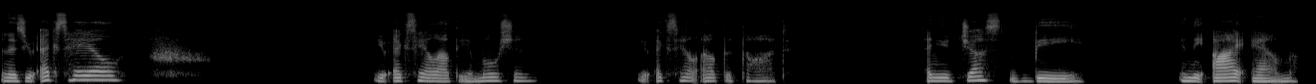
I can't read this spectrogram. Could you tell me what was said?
And as you exhale, you exhale out the emotion, you exhale out the thought, and you just be in the I am.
